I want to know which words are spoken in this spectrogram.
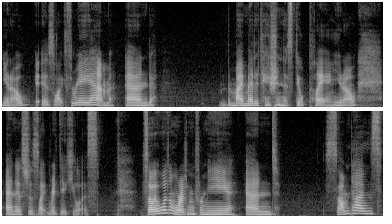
you know, it is like 3 a.m. and my meditation is still playing, you know? And it's just like ridiculous. So it wasn't working for me, and sometimes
